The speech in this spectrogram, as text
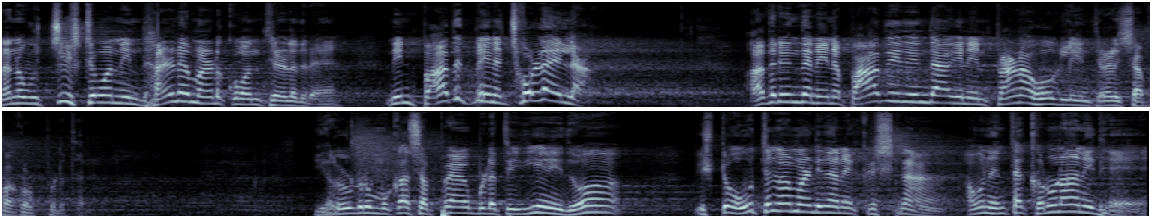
ನನ್ನ ಉಚ್ಚಿಷ್ಟವನ್ನು ನೀನು ಧಾರಣೆ ಮಾಡ್ಕೊ ಅಂತ ಹೇಳಿದ್ರೆ ನಿನ್ನ ಪಾದಕ್ಕೆ ನೀನು ಹಚ್ಕೊಳ್ಳೇ ಇಲ್ಲ. ಅದರಿಂದ ನಿನ್ನ ಪಾದದಿಂದಾಗಿ ನಿನ್ನ ಪ್ರಾಣ ಹೋಗಲಿ ಅಂತೇಳಿ ಶಾಪ ಕೊಟ್ಬಿಡ್ತಾರೆ. ಎಲ್ಲರೂ ಮುಖ ಸಪ್ಪೆ ಆಗಿಬಿಡುತ್ತೆ ಏನಿದು ಇಷ್ಟು ಔತನ ಮಾಡಿದ್ದಾನೆ ಕೃಷ್ಣ ಅವನೆಂಥ ಕರುಣಾನಿದೆ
